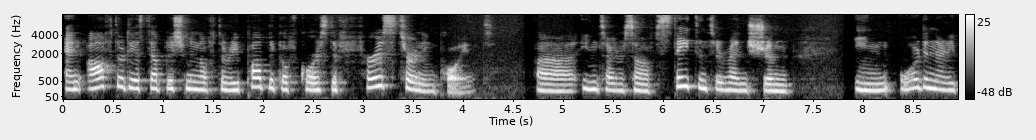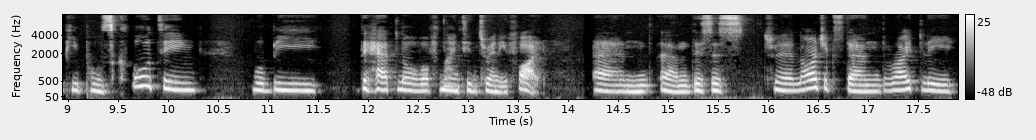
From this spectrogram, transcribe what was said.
And after the establishment of the republic, of course, the first turning point uh, in terms of state intervention in ordinary people's clothing will be the Hat Law of 1925 and and this is to a large extent rightly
